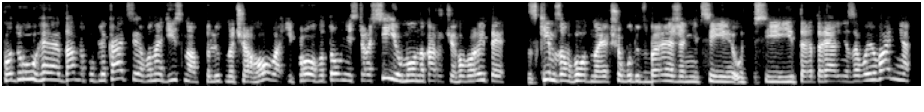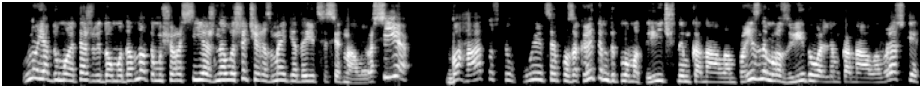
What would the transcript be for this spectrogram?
По-друге, дана публікація вона дійсно абсолютно чергова і про готовність Росії, умовно кажучи, говорити з ким завгодно, якщо будуть збережені ці усі територіальні завоювання. Ну я думаю, теж відомо давно, тому що Росія ж не лише через медіа дається сигнали. Росія багато спілкується по закритим дипломатичним каналам, по різним розвідувальним каналам. Врешті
